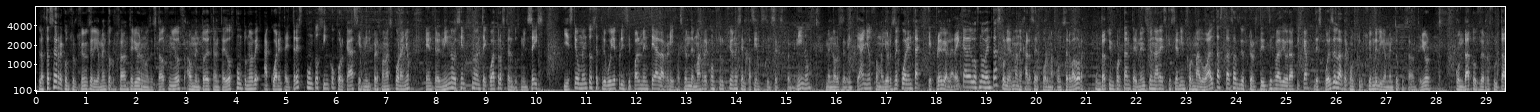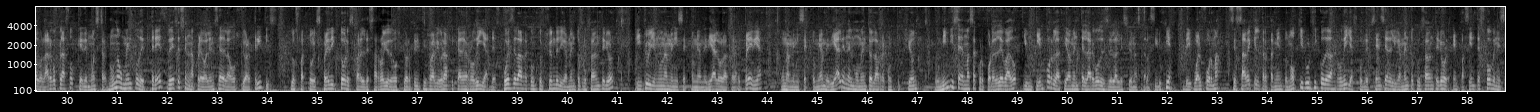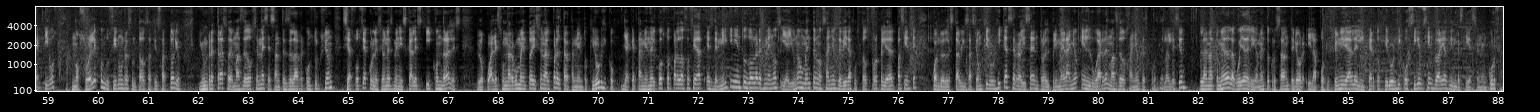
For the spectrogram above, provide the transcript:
La tasa de reconstrucciones del ligamento cruzado anterior en los Estados Unidos aumentó de 32.9 a 43.5 por cada 100.000 personas por año entre el 1994 hasta el 2006, y este aumento se atribuye principalmente a la realización de más reconstrucciones en pacientes del sexo femenino, menores de 20 años o mayores de 40, que previo a la década de los 90 solían manejarse de forma conservadora. Un dato importante de mencionar es que se han informado altas tasas de osteoartritis radiográfica después de la reconstrucción del ligamento cruzado anterior, con datos de resultado a largo plazo que demuestran un aumento de tres veces en la prevalencia de la osteoartritis. Los factores predictores para el desarrollo de osteoartritis radiográfica de rodilla después de la reconstrucción del ligamento cruzado anterior incluyen una menisectomía medial o lateral previa, una menisectomía medial en el momento de la reconstrucción, un índice de masa corporal elevado y un tiempo relativamente largo desde la lesión hasta la cirugía. De igual forma, se sabe que el tratamiento no quirúrgico de las rodillas con deficiencia de ligamento cruzado anterior en pacientes jóvenes y activos no suele conducir a un resultado satisfactorio y un retraso de más de 12 meses antes de la reconstrucción se asocia con lesiones meniscales y condrales, lo cual es un argumento adicional para el tratamiento quirúrgico, ya que también el costo para la sociedad es de 1.500 dólares menos y hay un aumento en los años de vida ajustados por calidad del paciente cuando la estabilización quirúrgica se realiza dentro del primer año en lugar de más de dos años después de la lesión. La anatomía de la huella de ligamento cruzado anterior y la posición ideal del injerto quirúrgico siguen siendo áreas de investigación en curso.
